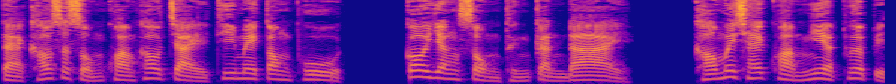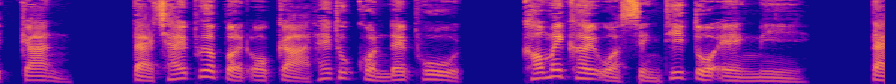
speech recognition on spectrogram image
แต่เขาสะสมความเข้าใจที่ไม่ต้องพูด ก็ยังส่งถึงกันได้ เขาไม่ใช้ความเงียบเพื่อปิดกั้น แต่ใช้เพื่อเปิดโอกาสให้ทุกคนได้พูด เขาไม่เคยอวดสิ่งที่ตัวเองมี แต่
